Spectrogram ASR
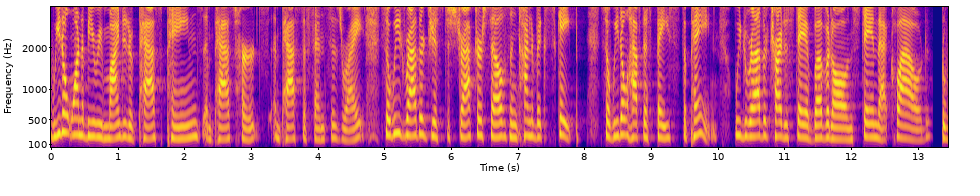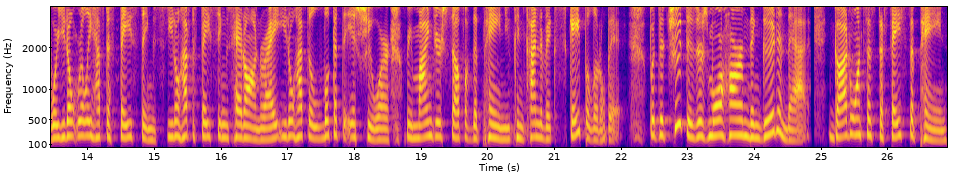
we don't want to be reminded of past pains and past hurts and past offenses, right? So we'd rather just distract ourselves and kind of escape so we don't have to face the pain. We'd rather try to stay above it all and stay in that cloud where you don't really have to face things. You don't have to face things head on, right? You don't have to look at the issue or remind yourself of the pain. You can kind of escape a little bit. But the truth is, there's more harm than good in that. God wants us to face the pain.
